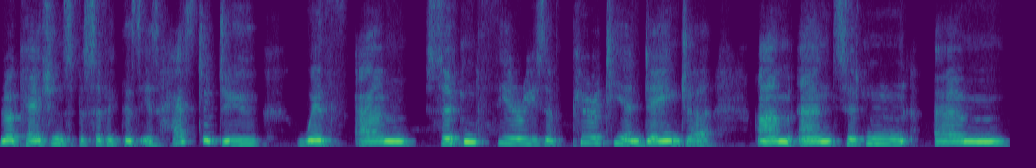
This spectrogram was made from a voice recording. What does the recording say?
location specific this is, has to do with um, certain theories of purity and danger um, and certain um,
